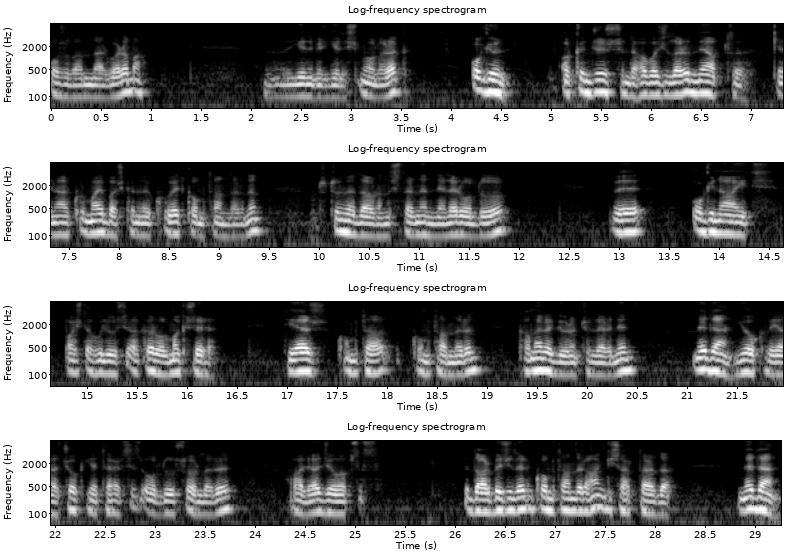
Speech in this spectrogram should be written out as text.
bozulanlar var ama e, yeni bir gelişme olarak o gün Akıncı üstünde havacıların ne yaptığı, Genelkurmay Başkanı ve kuvvet komutanlarının tutum ve davranışlarının neler olduğu ve o güne ait başta Hulusi Akar olmak üzere diğer komuta komutanların kamera görüntülerinin neden yok veya çok yetersiz olduğu soruları hala cevapsız. Ve darbecilerin komutanları hangi şartlarda neden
